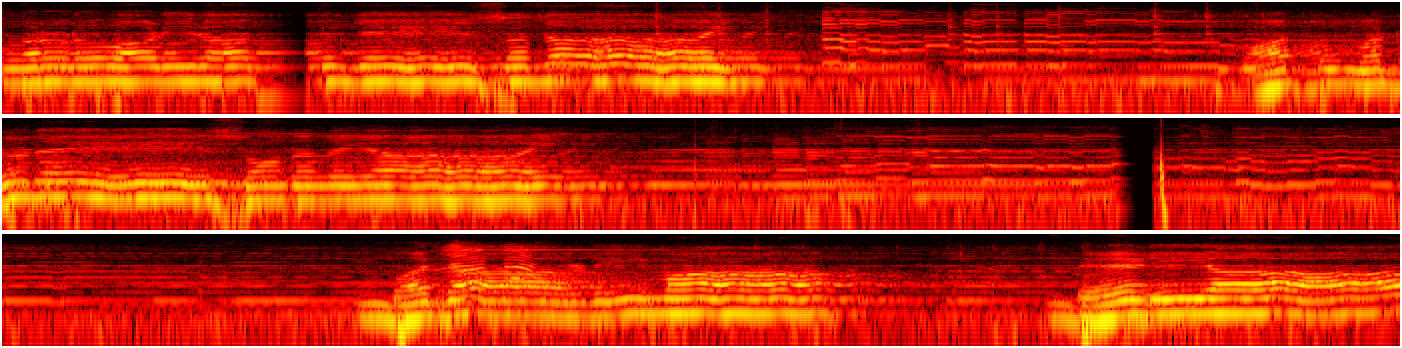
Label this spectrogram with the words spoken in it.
વરુણવાળી રાખજે સદાય માતું મઢડે સોનલયાય ભજાડીમાં ભેડિયા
